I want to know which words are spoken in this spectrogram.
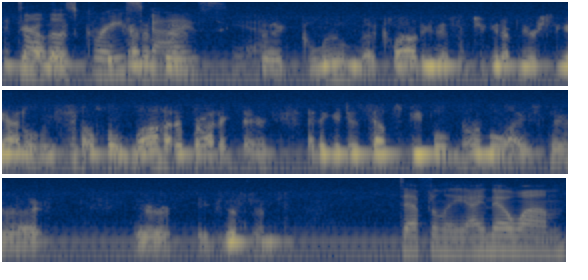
it's Yeah, all the- those the gray the- skies. yeah. the gloom, the cloudiness that you get up near Seattle. We sell a lot of product there. I think it just helps people normalize their uh, their existence. Definitely. I know um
